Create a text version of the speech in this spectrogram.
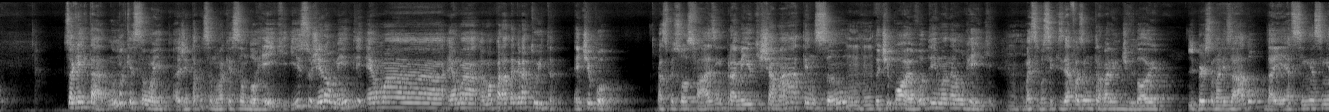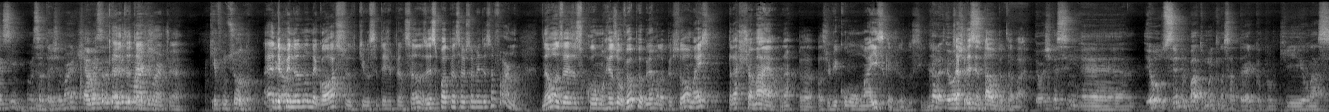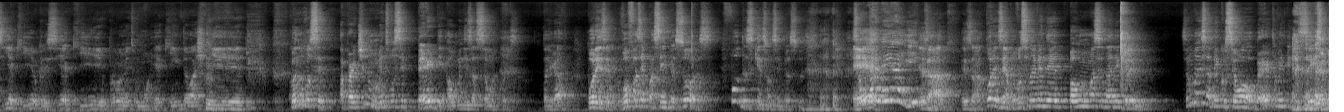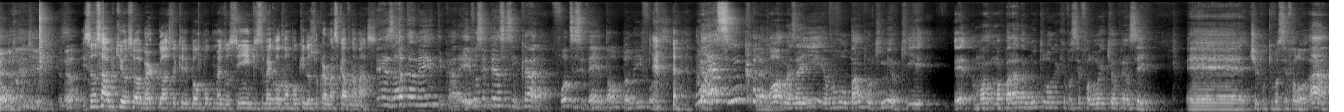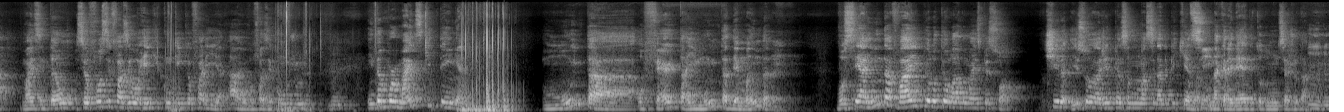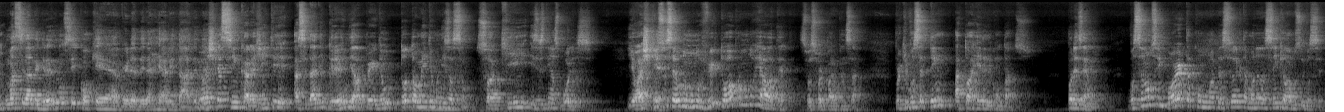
Só que aí tá, numa questão aí, a gente tá pensando numa questão do reiki, isso geralmente é uma, é uma, é uma parada gratuita. É tipo, as pessoas fazem pra meio que chamar a atenção Uhum. do tipo, ó, eu vou te emanar um reiki, mas se você quiser fazer um trabalho individual e, e personalizado, daí é assim, assim, assim. É uma estratégia de marketing. É uma É, estratégia de estratégia de marketing marketing, é. que funciona. É, ligado? dependendo do negócio que você esteja pensando, às vezes você pode pensar justamente dessa forma. Não às vezes como resolver o problema da pessoa, mas para chamar ela, né? Pra, pra servir como uma isca, digamos assim, né? Cara, eu Se acho apresentar assim, o teu trabalho. Eu acho que assim, é, eu sempre bato muito nessa tecla porque eu nasci aqui, eu cresci aqui, eu provavelmente vou morrer aqui, então eu acho que quando você, a partir do momento você perde a humanização da coisa, tá ligado? Por exemplo, vou fazer para 100 pessoas, foda-se quem são 100 pessoas. Você É. não tá nem aí, cara. Exato, exato. Por exemplo, você vai vender pão numa cidade grande. Você não vai saber que o seu Alberto vai pedir 6 pão todo dia, entendeu? E você não sabe que o seu Alberto gosta daquele pão um pouco mais docinho, que você vai colocar um pouquinho de açúcar mascavo na massa. Exatamente, cara. E aí você pensa assim, cara, foda-se esse velho, toma o pão aí, foda-se. Não é assim, cara. Ó, mas aí eu vou voltar um pouquinho que é uma, uma parada muito louca que você falou e que eu pensei. É, tipo, que você falou, ah, mas então, se eu fosse fazer o reiki com quem que eu faria? Ah, eu vou fazer com o Júlio. Então, por mais que tenha muita oferta e muita demanda, você ainda vai pelo teu lado mais pessoal. Tira, isso a gente pensando numa cidade pequena, Sim. naquela ideia de todo mundo se ajudar. Uhum. Numa cidade grande, não sei qual que é a verdadeira realidade. Né? Eu acho que assim, cara, a gente, a cidade grande, ela perdeu totalmente a imunização. Só que existem as bolhas. E eu acho que isso saiu do mundo virtual para o mundo real até, se você for para pensar. Porque você tem a tua rede de contatos. Por exemplo, você não se importa com uma pessoa que está morando a 100 km de você.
